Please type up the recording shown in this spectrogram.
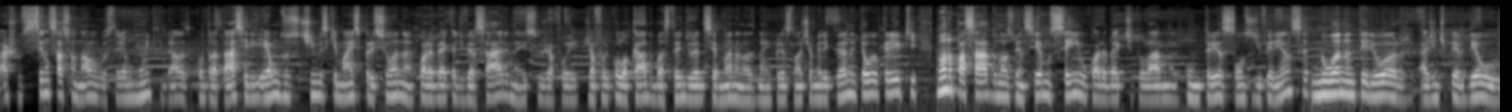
acho sensacional, eu gostaria muito que Dallas contratasse. Ele é um dos times que mais pressiona o quarterback adversário, né? Isso já foi, já foi colocado bastante durante a semana na, na imprensa norte-americana. Então eu creio que no ano passado nós vencemos sem o quarterback titular com três pontos de diferença. No ano anterior a gente perdeu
